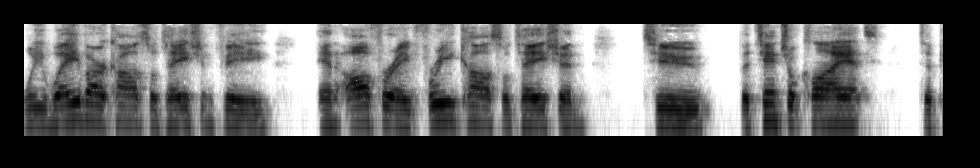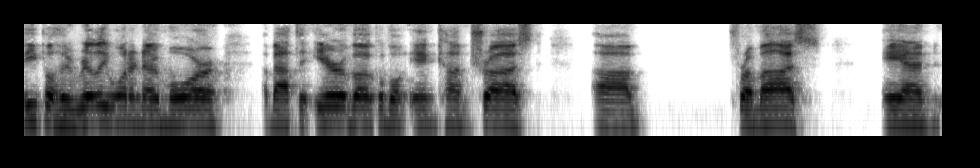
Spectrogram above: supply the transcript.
we waive our consultation fee and offer a free consultation to potential clients to people who really want to know more about the irrevocable income trust um, from us. And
